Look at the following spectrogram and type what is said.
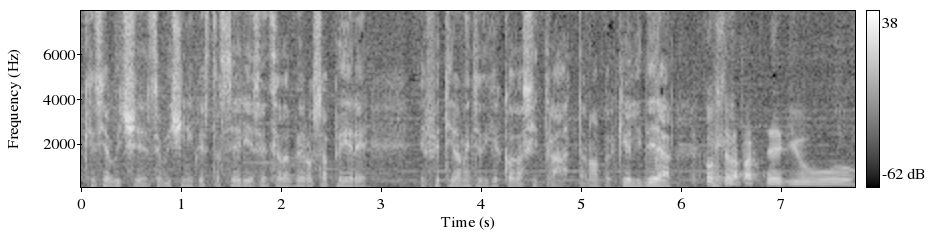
che si, avvicini, si, avvicini, a questa serie senza davvero sapere effettivamente di che cosa si tratta, no? perché l'idea... Forse è la parte più,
